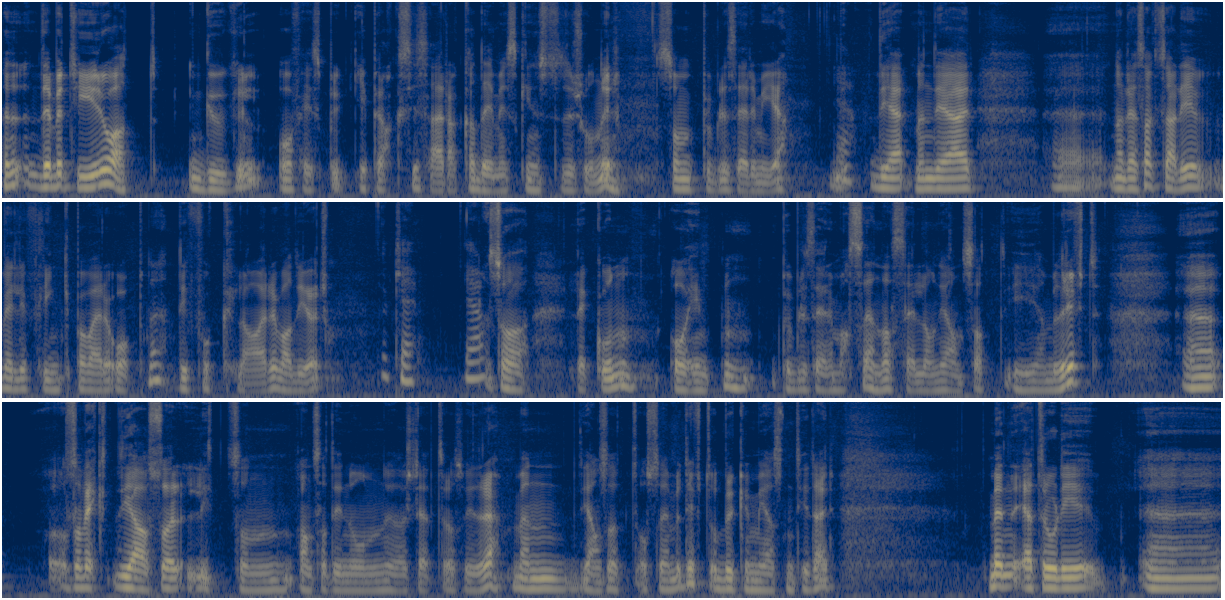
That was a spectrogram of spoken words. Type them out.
Men det betyr jo at Google og Facebook i praksis er akademiske institusjoner som publiserer mye. Ja. De er, men de er eh, Når det er sagt, så er de veldig flinke på å være åpne. De forklarer hva de gjør. Okay. Ja. Så Lekkonen og Hinton publiserer masse enda selv om de er ansatt i en bedrift. Eh, og så vek, De er også litt sånn ansatt i noen universiteter osv., men de er ansatt også i en bedrift og bruker mye av sin tid der. Men jeg tror de eh,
